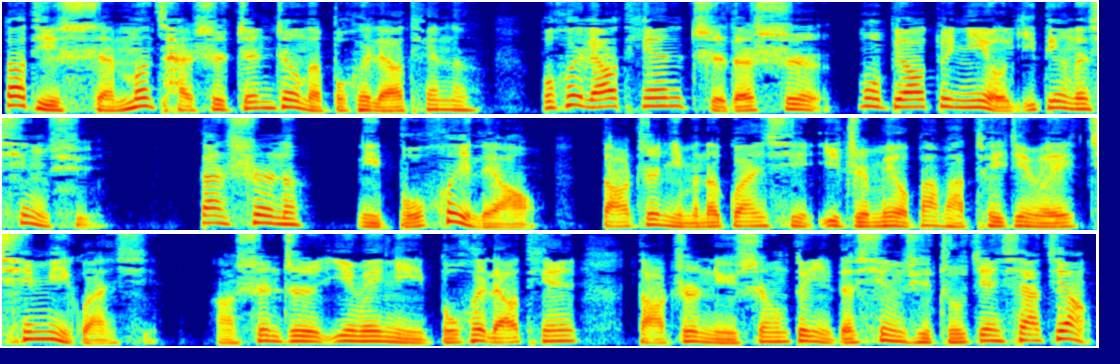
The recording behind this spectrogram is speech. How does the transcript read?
到底什么才是真正的不会聊天呢？不会聊天指的是目标对你有一定的兴趣，但是呢，你不会聊，导致你们的关系一直没有办法推进为亲密关系啊，甚至因为你不会聊天，导致女生对你的兴趣逐渐下降，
